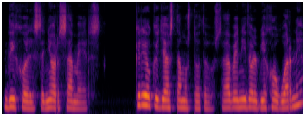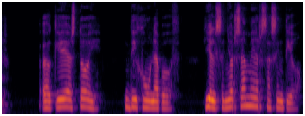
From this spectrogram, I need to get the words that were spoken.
dijo el señor Summers. Creo que ya estamos todos. ¿Ha venido el viejo Warner? Aquí estoy, dijo una voz, y el señor Summers asintió.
